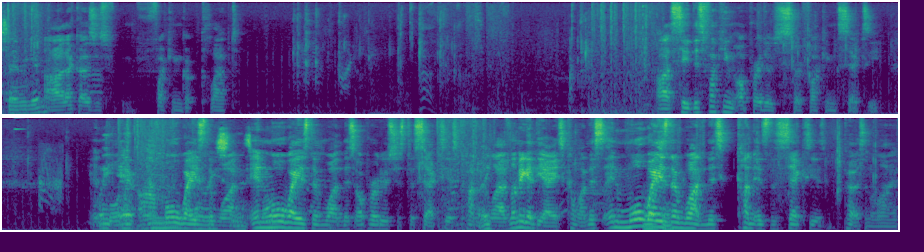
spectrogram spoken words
Same again. Ah, that guy's just fucking got clapped. Ah, see, this fucking operator is so fucking sexy. In, Wait, more, eh, in um, more ways than one. In more ways than one, this operator is just the sexiest cunt Wait. alive. Let me get the ace. Come on, this. In more ways Okay. than one, this cunt is the sexiest person alive.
